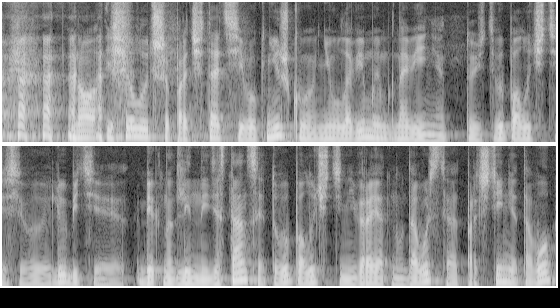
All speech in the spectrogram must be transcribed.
Но еще лучше прочитать его книжку «Неуловимые мгновения». То есть вы получите, если вы любите бег на длинные дистанции, то вы получите невероятное удовольствие от прочтения того,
